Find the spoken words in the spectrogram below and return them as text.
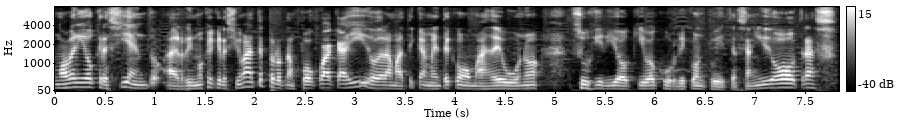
no ha venido creciendo al ritmo que creció antes, pero tampoco ha caído dramáticamente como más de uno sugirió que iba a con Twitter. Se han ido otras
